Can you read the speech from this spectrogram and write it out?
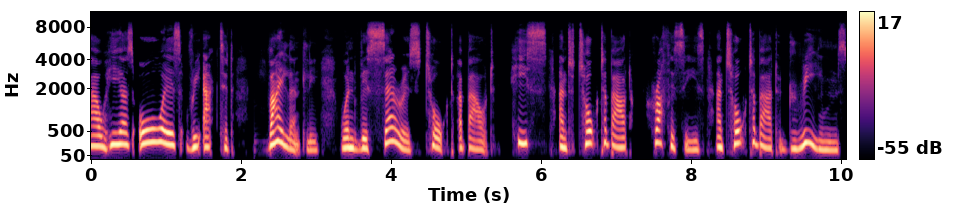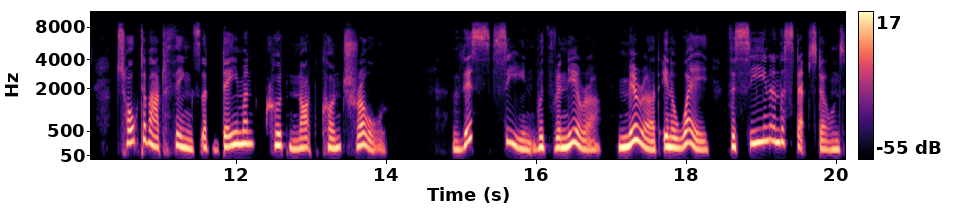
how he has always reacted violently when Viserys talked about peace and talked about prophecies and talked about dreams, talked about things that Daemon could not control. This scene with Rhaenyra mirrored in a way the scene in the Stepstones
